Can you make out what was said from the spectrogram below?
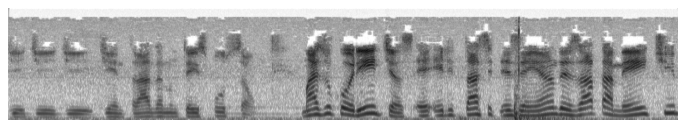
de, de, de, de entrada não ter expulsão. Mas o Corinthians, é, ele está se desenhando exatamente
